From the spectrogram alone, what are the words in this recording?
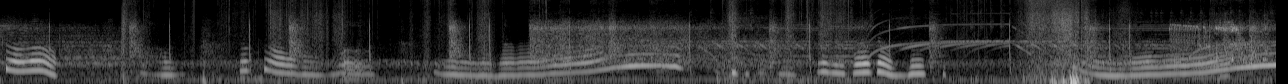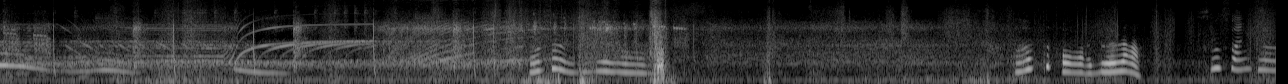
个了，好，那个好了，嗯，我好想喝水，嗯，好想喝啊，我要走完了啦，是三个了。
